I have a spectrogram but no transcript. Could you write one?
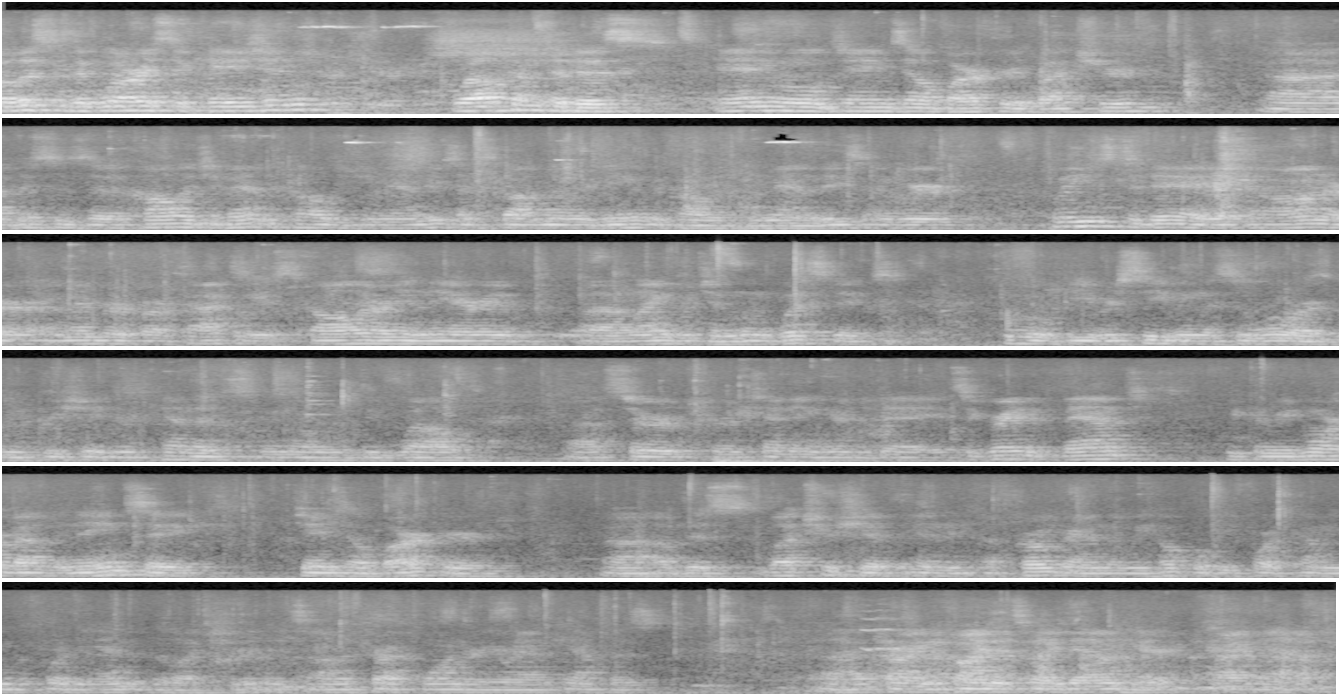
Well, this is a glorious occasion. Welcome to this annual James L. Barker Lecture. Uh, this is a college event, the College of Humanities. I'm Scott Miller, Dean of the College of Humanities, and we're pleased today to honor a member of our faculty, a scholar in the area of uh, language and linguistics, who will be receiving this award. We appreciate your attendance. We know you'll be well uh, served for attending here today. It's a great event. You can read more about the namesake, James L. Barker, uh, of this lectureship in a program that we hope will be forthcoming before the end of the lecture. It's on a truck wandering around campus, uh, trying to find its way down here right now.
